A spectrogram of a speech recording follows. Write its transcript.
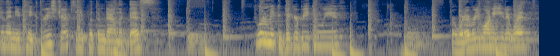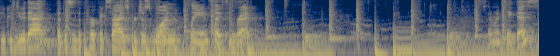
And then you take three strips and you put them down like this. If you want to make a bigger bacon weave, for whatever you want to eat it with, you could do that. But this is the perfect size for just one plain slice of bread. So I'm going to take this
